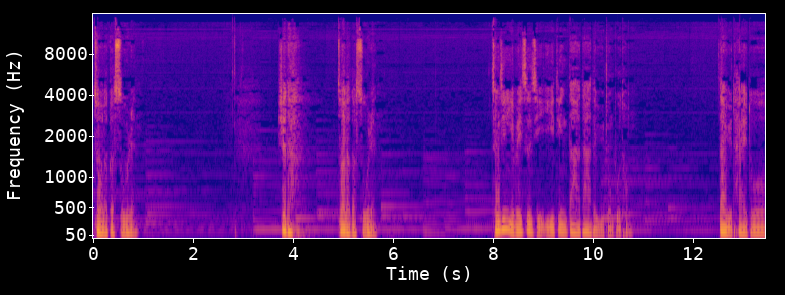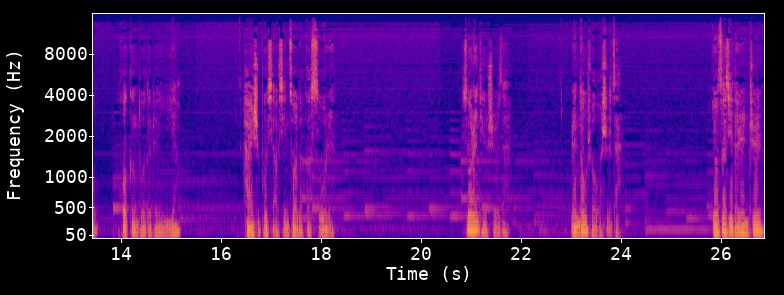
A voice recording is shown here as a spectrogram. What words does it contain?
做了个俗人。是的，做了个俗人。曾经以为自己一定大大的与众不同，但与太多或更多的人一样，还是不小心做了个俗人。俗人挺实在，人都说我实在，有自己的认知。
